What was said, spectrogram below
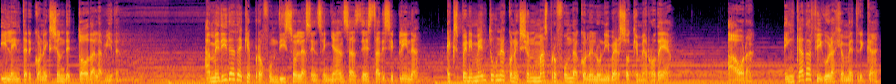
y la interconexión de toda la vida. A medida de que profundizo en las enseñanzas de esta disciplina, experimento una conexión más profunda con el universo que me rodea. Ahora, en cada figura geométrica,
